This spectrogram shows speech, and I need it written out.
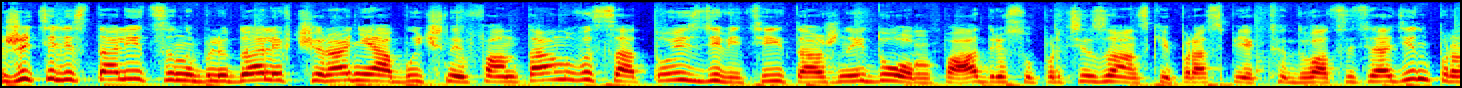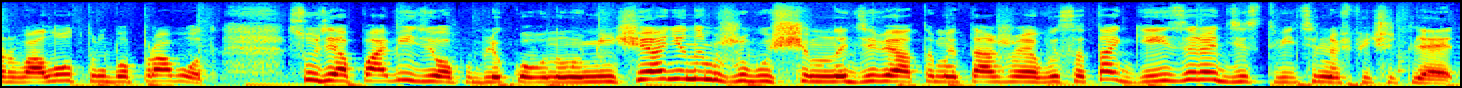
Жители столицы наблюдали вчера необычный фонтан высотой с девятиэтажный дом. По адресу Партизанский проспект 21 прорвало трубопровод. Судя по видео, опубликованному минчанином, живущим на девятом этаже, высота гейзера действительно впечатляет.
